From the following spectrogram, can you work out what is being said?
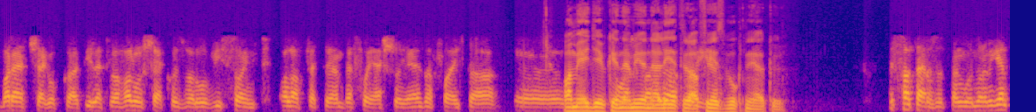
barátságokat, illetve a valósághoz való viszonyt alapvetően befolyásolja ez a fajta... Ami egyébként nem jönne létre a Facebook nélkül. Ezt határozottan gondolom, igen.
